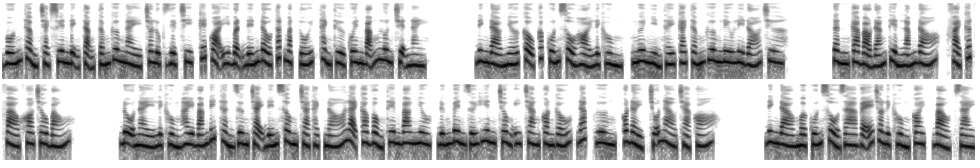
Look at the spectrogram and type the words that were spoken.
Vốn thẩm trạch xuyên định tặng tấm gương này cho Lục Diệp Chi, kết quả y bận đến đầu tắt mặt tối, thành thử quên bẵng luôn chuyện này. Đinh Đào nhớ cậu cấp cuốn sổ hỏi Lịch Hùng, ngươi nhìn thấy cái tấm gương lưu ly đó chưa? Tân ca bảo đáng tiền lắm đó, phải cất vào kho châu báu. Độ này Lịch Hùng hay bám đít thần dương chạy đến sông trà thạch nó lại cao vòng thêm bao nhiêu, đứng bên dưới hiên trông y chang con gấu, đáp gương, có đầy, chỗ nào chả có. Đinh Đào mở cuốn sổ ra vẽ cho Lịch Hùng coi, bảo, dài,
